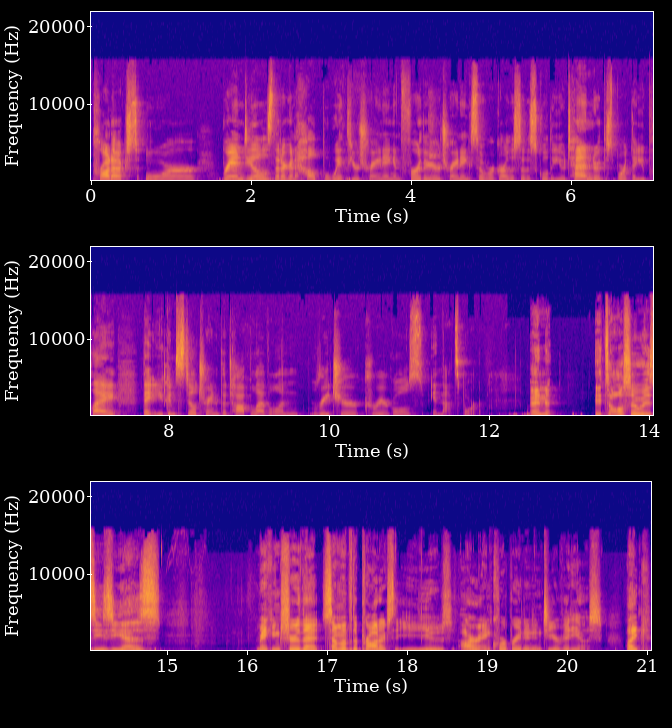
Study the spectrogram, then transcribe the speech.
products or brand deals that are going to help with your training and further your training. So, regardless of the school that you attend or the sport that you play, that you can still train at the top level and reach your career goals in that sport. And it's also as easy as making sure that some of the products that you use are incorporated into your videos. Like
